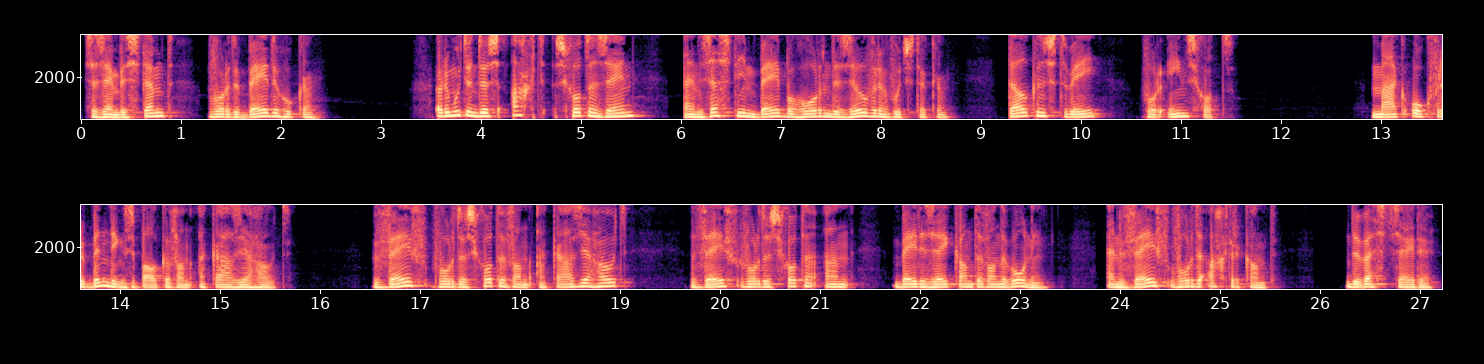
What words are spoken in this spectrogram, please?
Ze zijn bestemd voor de beide hoeken. Er moeten dus acht schotten zijn en zestien bijbehorende zilveren voetstukken, telkens twee voor één schot. Maak ook verbindingsbalken van acaciahout vijf voor de schotten van acaciahout, vijf voor de schotten aan beide zijkanten van de woning en vijf voor de achterkant, de westzijde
